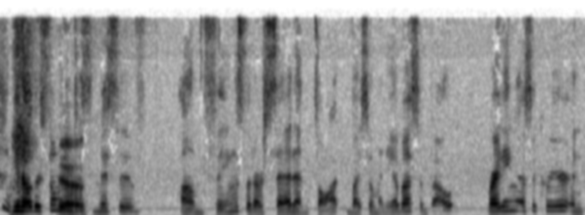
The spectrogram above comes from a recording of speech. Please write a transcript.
You know, there's so many yeah. dismissive um, things that are said and thought by so many of us about writing as a career. And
